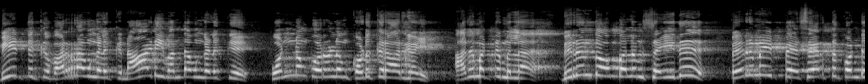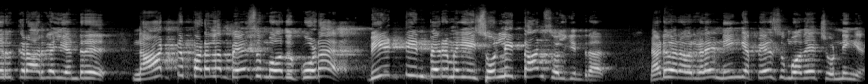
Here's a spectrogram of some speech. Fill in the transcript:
வீட்டுக்கு வர்றவங்களுக்கு நாடி வந்தவங்களுக்கு பொன்னும் பொருளும் கொடுக்கிறார்கள். அது மட்டும் இல்ல விருந்தோம்பலும் செய்து பெருமை பே- சேர்த்து கொண்டிருக்கிறார்கள் என்று நாட்டு படலம் பேசும்போது கூட வீட்டின் பெருமையை சொல்லித்தான் சொல்கின்றார். நடுவர் அவர்களே நீங்க பேசும்போதே சொன்னீங்க.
